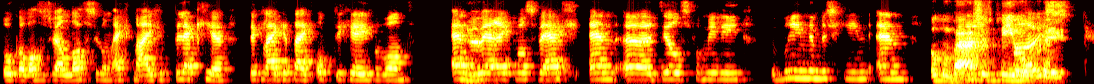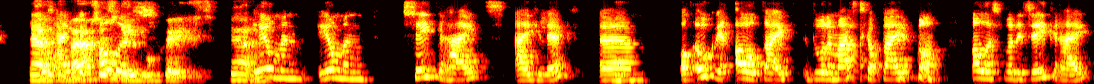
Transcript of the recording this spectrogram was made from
ook al was het wel lastig om echt mijn eigen plekje tegelijkertijd op te geven. Want en mijn werk was weg. En uh, deels familie, vrienden misschien. En, ook een basis die je opgeeft. Ja, dus ook een basis die je opgeeft. Ja. Heel, mijn, heel mijn zekerheid eigenlijk. Um, wat ook weer altijd door de maatschappij van alles voor de zekerheid.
